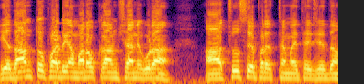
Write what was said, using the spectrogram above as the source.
ఇక దాంతో పాటుగా మరొక అంశాన్ని కూడా చూసే ప్రయత్నం అయితే చేద్దాం.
